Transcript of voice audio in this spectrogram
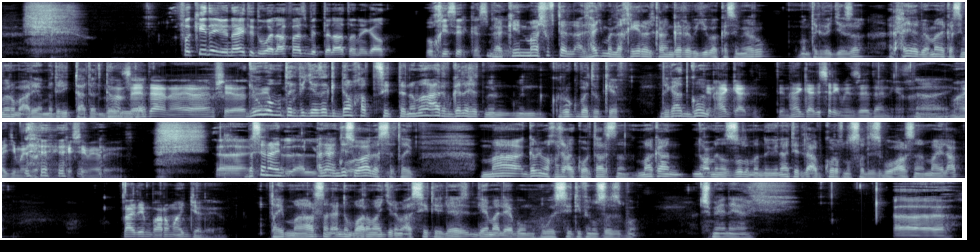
فكده يونايتد ولا فاز بالثلاثة نقاط؟ وخسر كاسميرو لكن ما شفت ال- الهجمة الأخيرة اللي كان قرب يجيبها كاسيميرو منطقة الجزاء الحاجة اللي بيعملها كاسيميرو مع ريال مدريد بتاعت الدوري ده. زيدان أيوه يمشي جوا منطقة الجزاء قدام خط ستة أنا ما عارف قلشت من من ركبته كيف ده قاعد جون تنهاج قاعد تنهاج قاعد يسرق من زيدان آه. يعني مهاجم من كاسيميرو. آه، بس أنا أنا عندي. سؤال هسه طيب ما قبل ما أخش على كورة أرسنال ما كان نوع من الظلم إنه يونايتد لعب كورة في نص الأسبوع أرسنال ما يلعب هذه مباراة مؤجلة يعني. طيب ما أرسنال عنده مباراة مؤجله مع السيتي ليه, ليه ما لعبهم هو السيتي في نص الأسبوع؟ إشمعنى يعني؟ آه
